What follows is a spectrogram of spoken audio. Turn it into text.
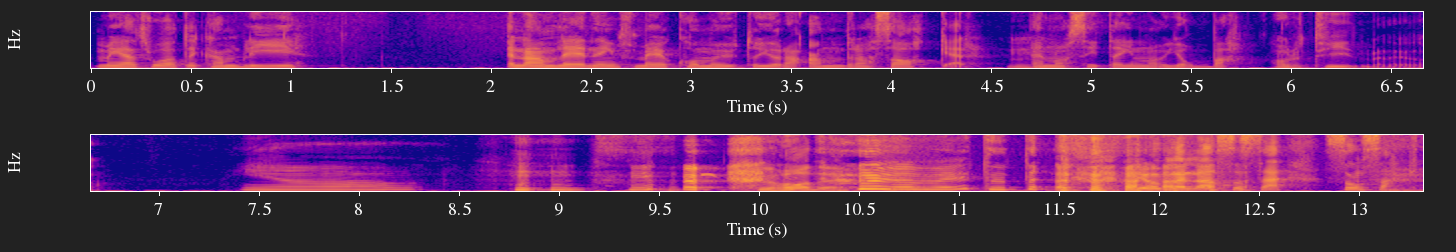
Men jag tror att det kan bli en anledning för mig att komma ut och göra andra saker. Mm. Än att sitta inne och jobba. Har du tid med det då? Ja, Du har det? jag vet inte. ja men alltså så här, som sagt,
